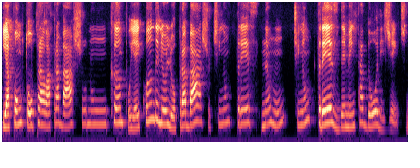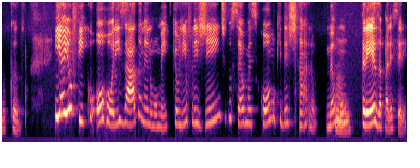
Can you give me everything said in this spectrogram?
e apontou para lá para baixo num campo. E aí, quando ele olhou para baixo, tinham três, não um, tinham três dementadores, gente, no campo. E aí eu fico horrorizada, né? No momento que eu li, eu falei, gente do céu, mas como que deixaram? Não hum. um, três aparecerem.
